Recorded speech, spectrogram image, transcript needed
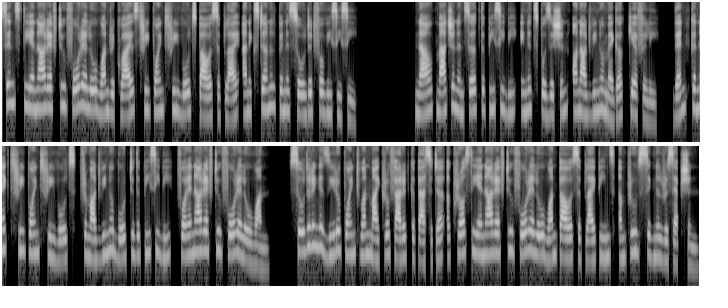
Since the NRF24L01 requires 3.3 volts power supply, an external pin is soldered for VCC. Now, match and insert the PCB in its position on Arduino Mega carefully. Then, connect 3.3 volts from Arduino board to the PCB for NRF24L01. Soldering a 0.1 microfarad capacitor across the NRF24L01 power supply pins improves signal reception.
